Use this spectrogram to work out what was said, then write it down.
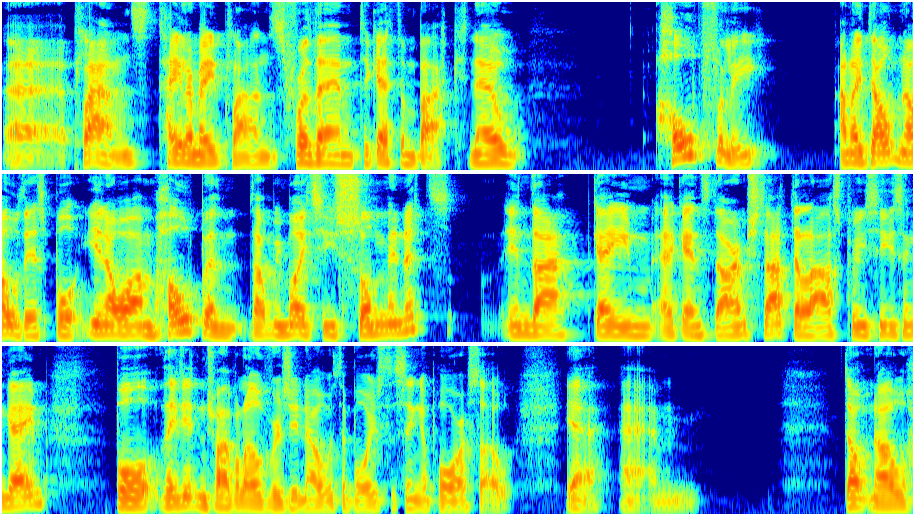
uh, plans, tailor made plans for them to get them back. Now, hopefully, and I don't know this, but you know, I'm hoping that we might see some minutes in that game against Darmstadt, the last preseason game. But they didn't travel over, as you know, with the boys to Singapore. So, yeah, um, don't know.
